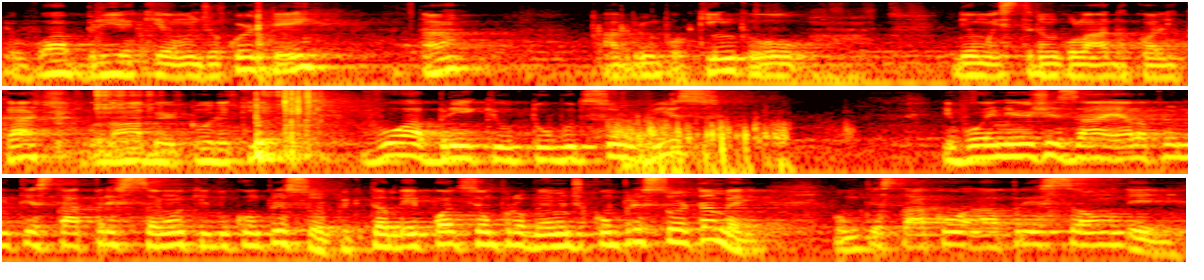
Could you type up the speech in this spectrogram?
Eu vou abrir aqui onde eu cortei, tá? Abrir um pouquinho que eu dei uma estrangulada com o alicate. Vou dar uma abertura aqui. Vou abrir aqui o tubo de serviço e vou energizar ela para me testar a pressão aqui do compressor, porque também pode ser um problema de compressor também. Vamos testar a pressão dele.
